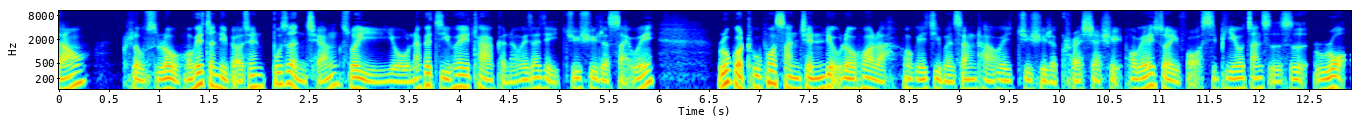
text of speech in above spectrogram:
down，close low，OK，整体表现不是很强，所以有那个机会它可能会在这里继续的 side way。如果突破三千六的话啦，OK，基本上它会继续的 crash 下去，OK，所以 for CPU 暂时是弱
